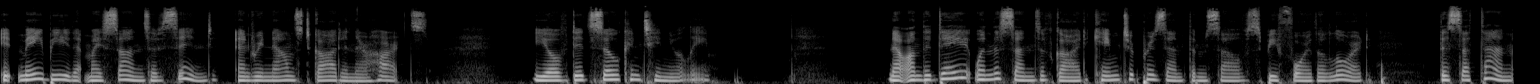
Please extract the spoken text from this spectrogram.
It may be that my sons have sinned and renounced God in their hearts. Iyov did so continually. Now, on the day when the sons of God came to present themselves before the Lord, the Satan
